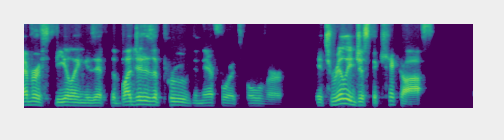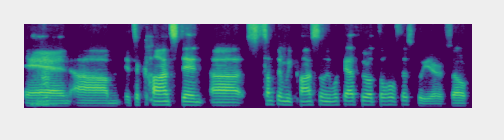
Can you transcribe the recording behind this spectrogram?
ever feeling as if the budget is approved and therefore it's over. It's really just the kickoff, and um, it's a constant uh, something we constantly look at throughout the whole fiscal year. So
